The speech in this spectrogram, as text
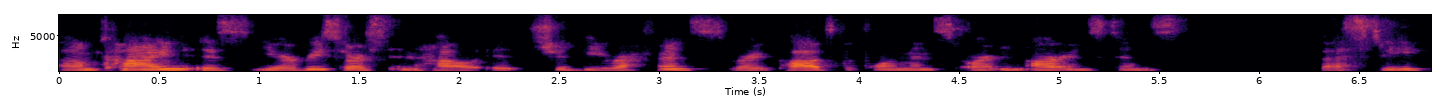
Um, kind is your resource and how it should be referenced, right? Pods, deployments, or in our instance, bestie.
